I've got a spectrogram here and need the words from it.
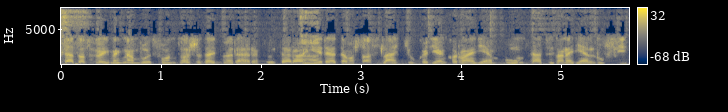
Tehát azok, akiknek nem volt fontos, az egyben rárepült erre a hírre, de most azt látjuk, hogy ilyenkor van egy ilyen boom, tehát hogy van egy ilyen lufi,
